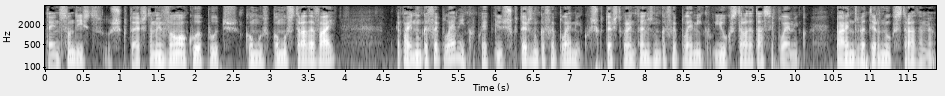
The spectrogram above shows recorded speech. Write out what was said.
tem noção disto. Os escoteiros também vão ao cu a putos, como, como o Strada vai. Epá, e nunca foi polémico. Porque é que os escoteiros nunca foi polémico? Os escoteiros de 40 anos nunca foi polémico e o Hugo Strada está a ser polémico. Parem de bater no Hugo Strada, meu.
